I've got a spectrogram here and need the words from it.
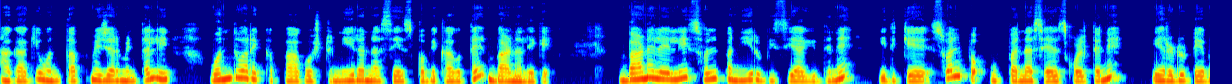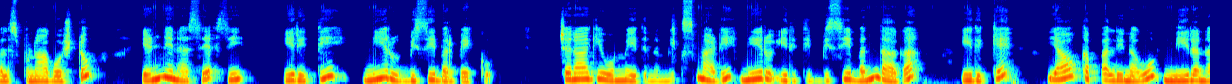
ಹಾಗಾಗಿ ಒಂದು ಕಪ್ ಮೆಜರ್ಮೆಂಟ್ ಅಲ್ಲಿ ಒಂದೂವರೆ ಕಪ್ ಆಗುವಷ್ಟು ನೀರನ್ನ ಸೇರಿಸ್ಕೋಬೇಕಾಗುತ್ತೆ ಬಾಣಲೆಗೆ. ಬಾಣಲೆಯಲ್ಲಿ ಸ್ವಲ್ಪ ನೀರು ಬಿಸಿಯಾಗಿದ್ದೇನೆ. ಇದಕ್ಕೆ ಸ್ವಲ್ಪ ಉಪ್ಪನ್ನ ಸೇರಿಸ್ಕೊಳ್ತೇನೆ. ಎರಡು ಟೇಬಲ್ ಸ್ಪೂನ್ ಆಗುವಷ್ಟು ಎಣ್ಣೆನ ಸೇರಿಸಿ ಈ ರೀತಿ ನೀರು ಬಿಸಿ ಬರಬೇಕು. ಚೆನ್ನಾಗಿ ಒಮ್ಮೆ ಇದನ್ನ ಮಿಕ್ಸ್ ಮಾಡಿ ನೀರು ಈ ರೀತಿ ಬಿಸಿ ಬಂದಾಗ ಇದಕ್ಕೆ ಯಾವ ಕಪ್ಪಲ್ಲಿ ನಾವು ನೀರನ್ನ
